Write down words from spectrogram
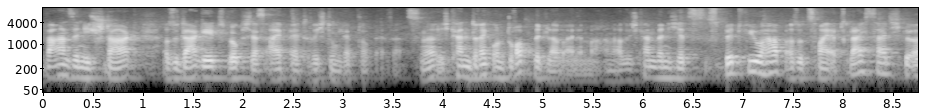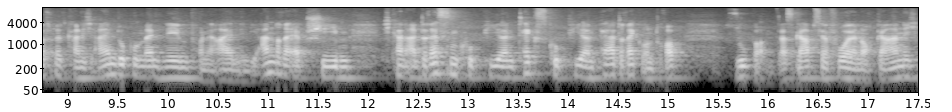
Wahnsinnig stark. Also da geht wirklich das iPad Richtung Laptop-Ersatz. Ne. Ich kann Drag und Drop mittlerweile machen. Also ich kann, wenn ich jetzt Split View habe, also zwei Apps gleichzeitig geöffnet, kann ich ein Dokument nehmen, von der einen in die andere App schieben. Ich kann Adressen kopieren, Text kopieren per Drag und Drop super. Das gab es ja vorher noch gar nicht.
